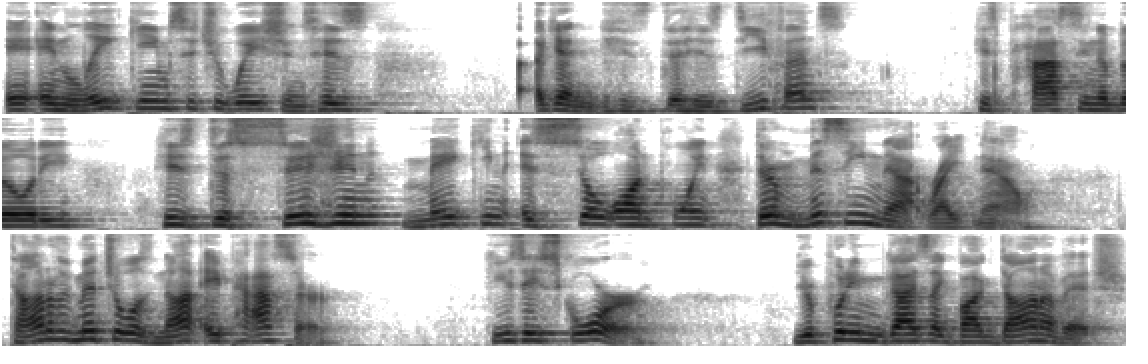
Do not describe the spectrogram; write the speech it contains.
in, in late game situations. His again, his his defense, his passing ability, his decision making is so on point. They're missing that right now. Donovan Mitchell is not a passer. He's a scorer. You're putting guys like Bogdanovich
